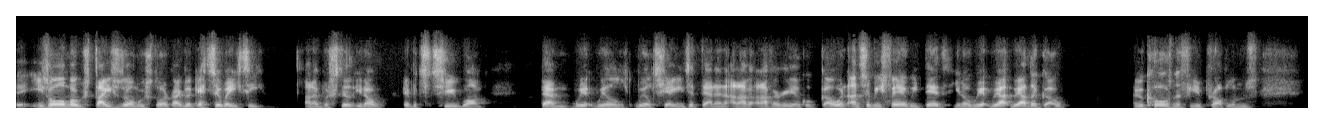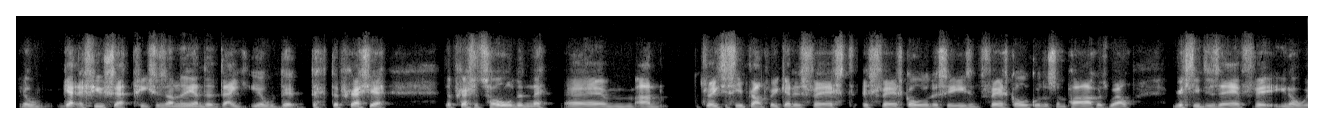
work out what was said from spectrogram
he's almost Dyche is almost thought right. We'll get to eighty, and was still, you know, if it's two one, then we, will we'll change it then and, and, have, and, have, a real good go. And, and to be fair, we did. You know, we we had, we had a go. We were causing a few problems. You know, getting a few set pieces. And at the end of the day, you know, the the, the pressure, the pressure told, didn't it? Um, and great to see Branthwaite get his first his first goal of the season, first goal at Goodison Park as well. Richly deserved it. You know,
